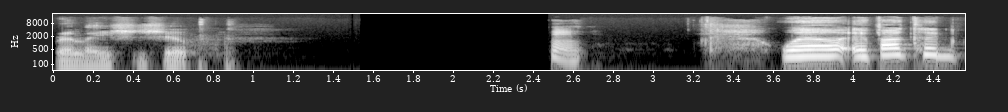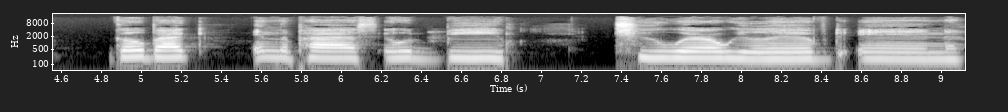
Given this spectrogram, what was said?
relationship. Hmm. Well, if I could go back in the past, it would be to where we lived in,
